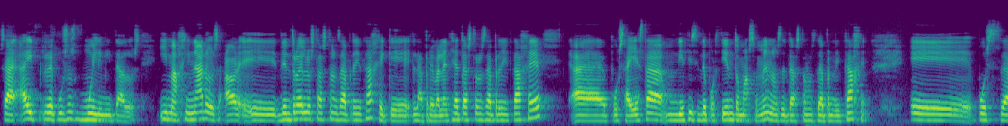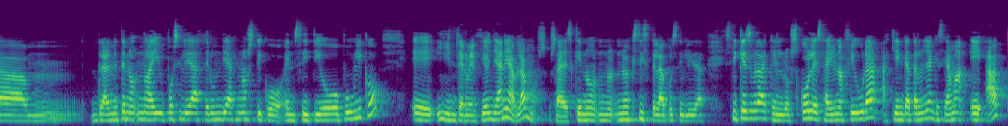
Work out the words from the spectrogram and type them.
O sea, hay recursos muy limitados. Imaginaros ahora, eh, dentro de los trastornos de aprendizaje que la prevalencia de trastornos de aprendizaje, eh, pues ahí está un 17% más o menos de trastornos de aprendizaje. Eh, pues realmente no, hay posibilidad de hacer un diagnóstico en sitio público y intervención ya ni hablamos, o sea, es que no, no, existe la posibilidad. Sí que es verdad que en los coles hay una figura aquí en Cataluña que se llama EAP,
